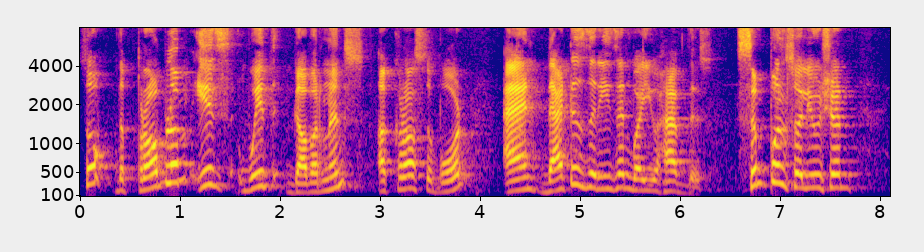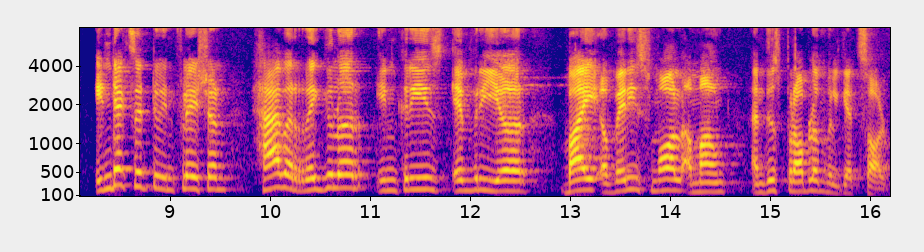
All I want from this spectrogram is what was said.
So the problem is with governance across the board, and that is the reason why you have this. Simple solution index it to inflation, have a regular increase every year by a very small amount, and this problem will get solved.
